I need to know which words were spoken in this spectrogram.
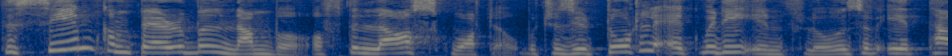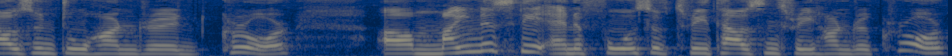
The same comparable number of the last quarter, which is your total equity inflows of 8,200 crore, uh, minus the NFOs of 3,300 crore,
